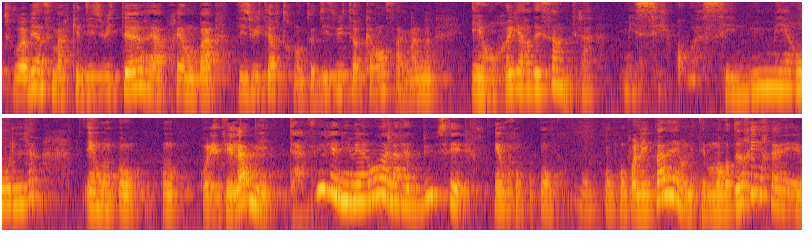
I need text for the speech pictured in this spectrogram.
tu vois bien, c'est marqué 18h et après en bas 18h30, 18h45. Et on regardait ça, on était là, mais c'est quoi ces numéros-là? Et on, on, était là, mais t'as vu les numéros à l'arrêt de bus? Et, et on, on, comprenait pas et on était mort de rire. Et,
